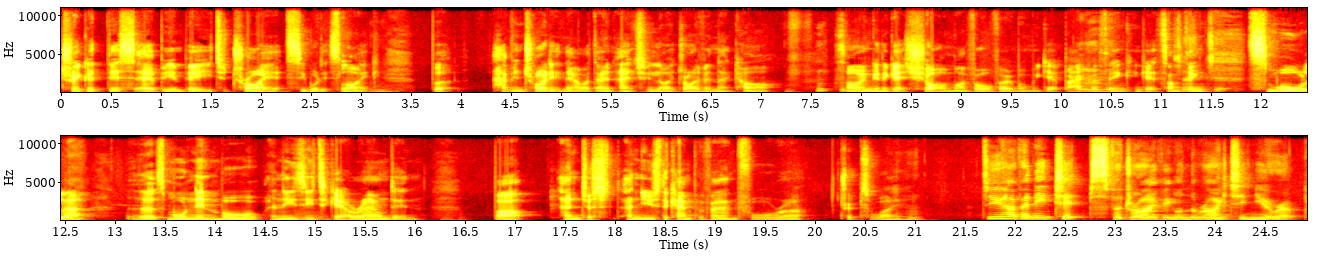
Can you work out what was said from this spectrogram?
triggered this Airbnb to try it, see what it's like. Mm. But having tried it now, I don't actually like driving that car. so I'm going to get shot on my Volvo when we get back, I think, and get something Mm-hmm. Smaller that's more nimble and easy Mm. to get around in but and just and use the camper van for uh, trips away Mm-hmm. Do you have any tips for driving on the right in Europe?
